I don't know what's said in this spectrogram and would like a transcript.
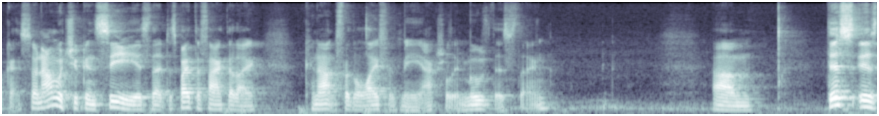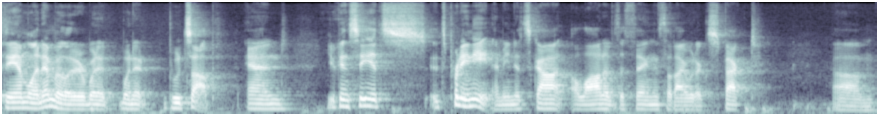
Okay, so now what you can see is that despite the fact that I cannot for the life of me actually move this thing. Um, this is the Android emulator when it when it boots up, and you can see it's it's pretty neat. I mean, it's got a lot of the things that I would expect. Um,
